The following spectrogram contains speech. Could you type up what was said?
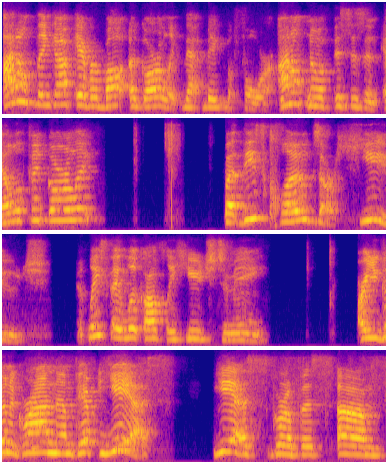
I don't think I've ever bought a garlic that big before. I don't know if this is an elephant garlic, but these cloves are huge. At least they look awfully huge to me. Are you going to grind them pepper? Yes. Yes, Grumpus. Um,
